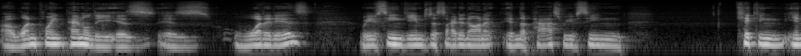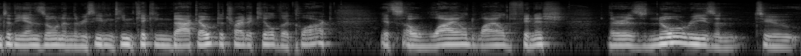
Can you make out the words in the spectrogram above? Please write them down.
A one point penalty is is what it is. We've seen games decided on it in the past. We've seen kicking into the end zone and the receiving team kicking back out to try to kill the clock. It's a wild, wild finish. There is no reason to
